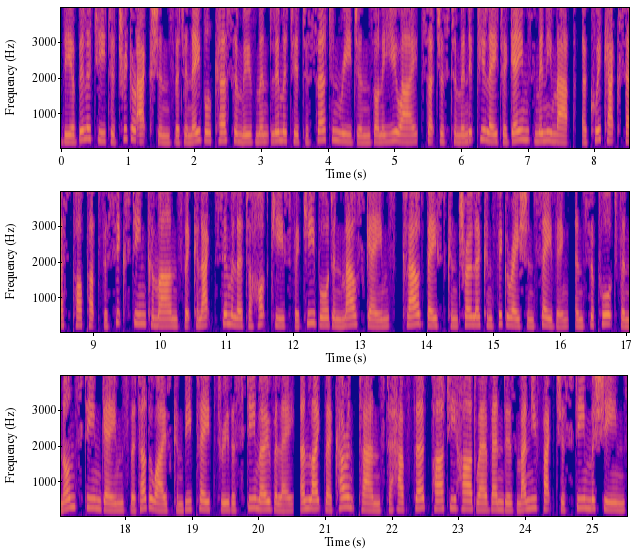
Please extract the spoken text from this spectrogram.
the ability to trigger actions that enable cursor movement limited to certain regions on a UI such as to manipulate a game's mini-map, a quick access pop-up for 16 commands that can act similar to hotkeys for keyboard and mouse games, cloud-based controller configuration saving, and support for non-Steam games that otherwise can be played through the Steam overlay unlike their current plans to have third-party hardware vendors manufacture Steam machines,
